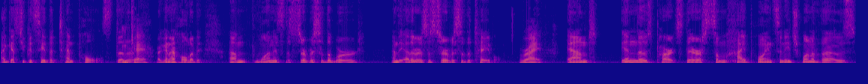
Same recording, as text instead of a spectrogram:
I guess you could say, the tent poles that Okay. are, are going to hold of it. Um, one is the service of the word, and the other is the service of the table. Right. And in those parts, there are some high points in each one of those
